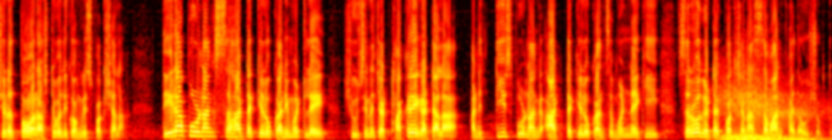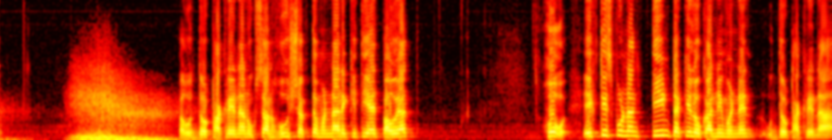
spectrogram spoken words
शरद पवार राष्ट्रवादी काँग्रेस पक्षाला. तेरा पूर्णांक सहा टक्के लोकांनी म्हटलंय शिवसेनेच्या ठाकरे गटाला आणि तीस पूर्णांक आठ टक्के लोकांचं म्हणणं आहे की सर्व घटक पक्षांना समान फायदा होऊ शकतो. उद्धव ठाकरेंना नुकसान होऊ शकतं म्हणणारे किती आहेत पाहूयात? हो एकतीस पूर्णांक तीन टक्के लोकांनी म्हणणे उद्धव ठाकरेंना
